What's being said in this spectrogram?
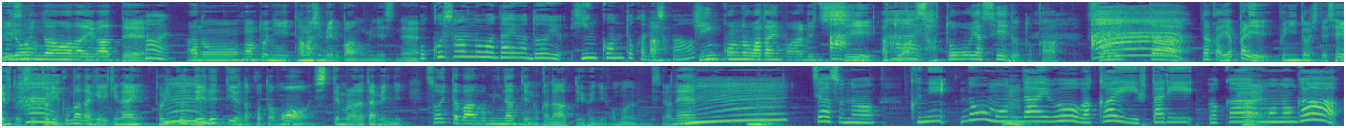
いろんな話題があって、はい。あのー本当に楽しめる番組ですね。お子さんの話題はどういう、貧困とかですか？あ貧困の話題もあるし、あとははい里親制度とか、そういっあた、なんかやっぱり国として政府としてはい取り組まなきゃいけない、取り組んでいるっていうようなことも知ってもらうために、そういった番組になってるのかなっていうふうに思うんですようね。ーん。じゃあその、国の問題を若い二人、若者が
